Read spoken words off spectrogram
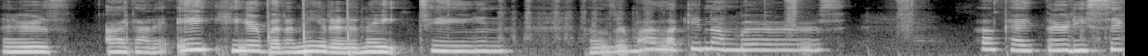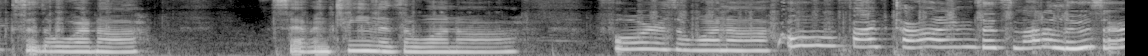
There's I got an 8 here, but I needed an 18. Those are my lucky numbers. Okay, 36 is a one-off. 17 is a one-off. 4 is a one-off. Oh, five times. It's not a loser.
